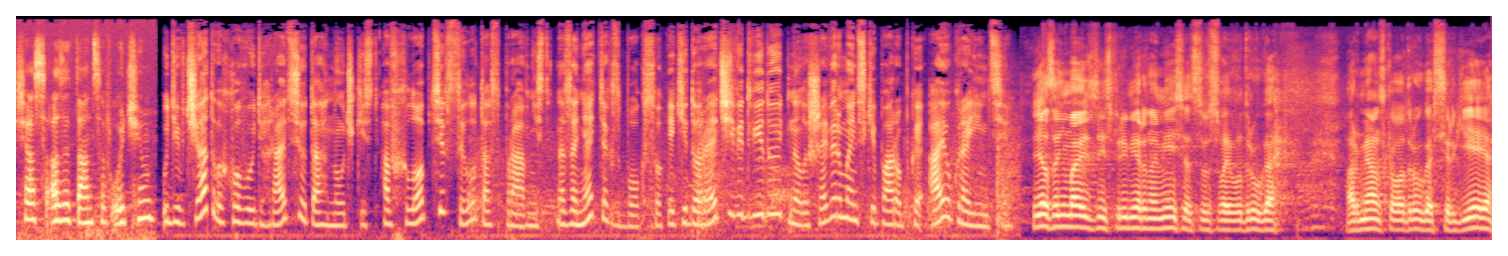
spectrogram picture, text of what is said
сейчас азы танцев учим. У дівчат виховують грацію та гнучкість, а в хлопців силу та справність на заняттях з боксу, які, до речі, відвідують не лише вірменські парубки, а й українці. Я занимаюсь здесь примерно месяц у своего друга, армянского друга Сергея.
